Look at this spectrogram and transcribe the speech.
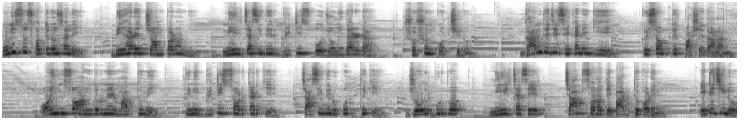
উনিশশো সতেরো সালে বিহারের চম্পারণে নীল চাষিদের ব্রিটিশ ও জমিদাররা শোষণ করছিল। গান্ধীজি সেখানে গিয়ে কৃষকদের পাশে দাঁড়ান। অহিংস আন্দোলনের মাধ্যমে তিনি ব্রিটিশ সরকারকে চাষিদের উপর থেকে জোরপূর্বক নীল চাষের চাপ সরাতে বাধ্য করেন। এটি ছিল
